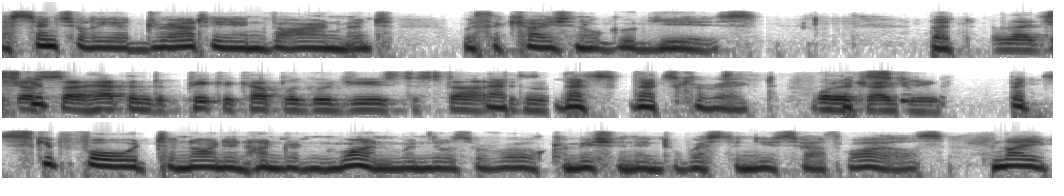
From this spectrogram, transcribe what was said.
essentially a droughty environment with occasional good years. But And they just Skip- so happened to pick a couple of good years to start, that's didn't they? that's that's correct. What a but skip- tragedy. But skip forward to 1901 when there was a royal commission into Western New South Wales, and they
